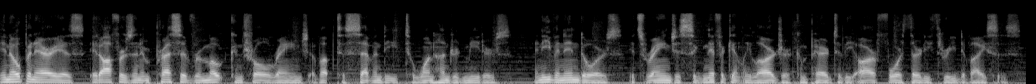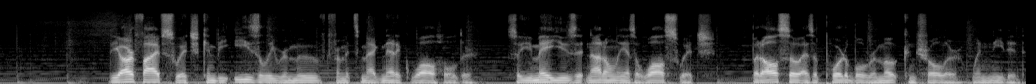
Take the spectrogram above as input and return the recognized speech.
In open areas, it offers an impressive remote control range of up to 70 to 100 meters, and even indoors, its range is significantly larger compared to the R433 devices. The R5 switch can be easily removed from its magnetic wall holder, so you may use it not only as a wall switch, but also as a portable remote controller when needed.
